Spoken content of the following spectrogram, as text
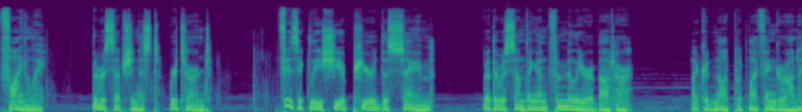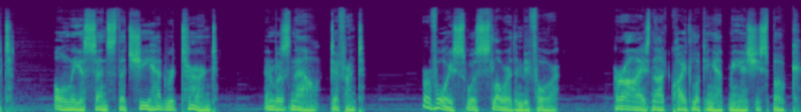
Finally, the receptionist returned. Physically, she appeared the same, but there was something unfamiliar about her. I could not put my finger on it, only a sense that she had returned and was now different. Her voice was slower than before, her eyes not quite looking at me as she spoke.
